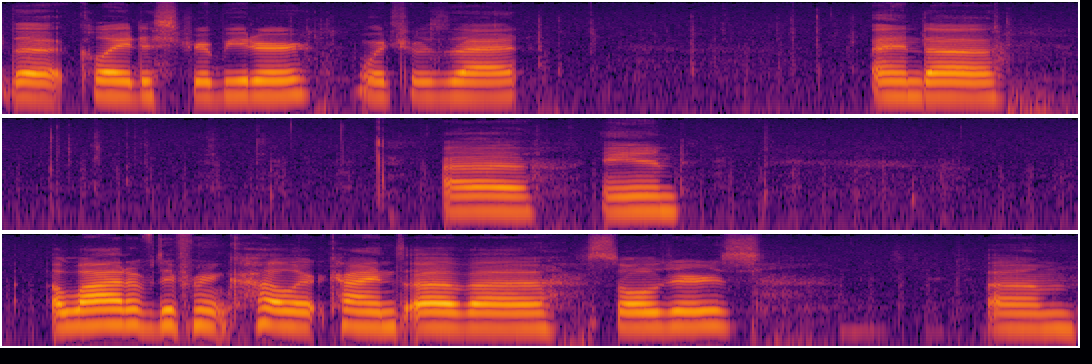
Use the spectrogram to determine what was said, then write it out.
the clay distributor, which was that. And, uh, uh, and a lot of different color kinds of uh, soldiers, um,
